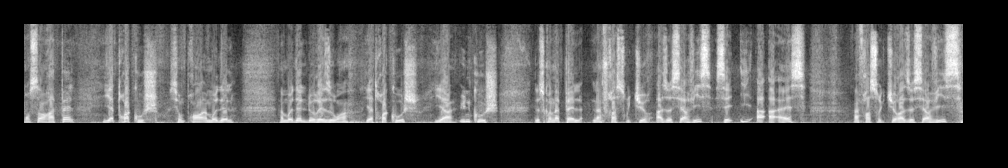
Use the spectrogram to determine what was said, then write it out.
On s'en rappelle. Il y a trois couches. Si on prend un modèle, un modèle de réseau, hein, il y a trois couches. Il y a une couche de ce qu'on appelle l'infrastructure as a service, c'est IaaS. infrastructure as a service.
